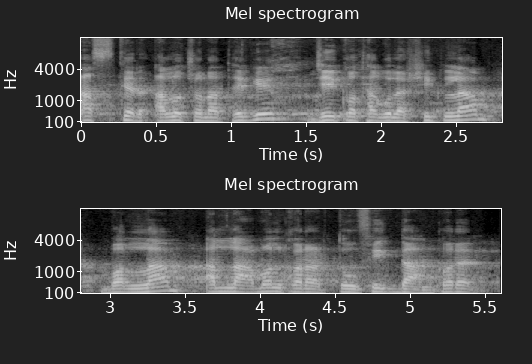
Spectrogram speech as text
আজকের আলোচনা থেকে যে কথাগুলো শিখলাম, বললাম, আল্লাহ আমল করার তৌফিক দান করেন।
